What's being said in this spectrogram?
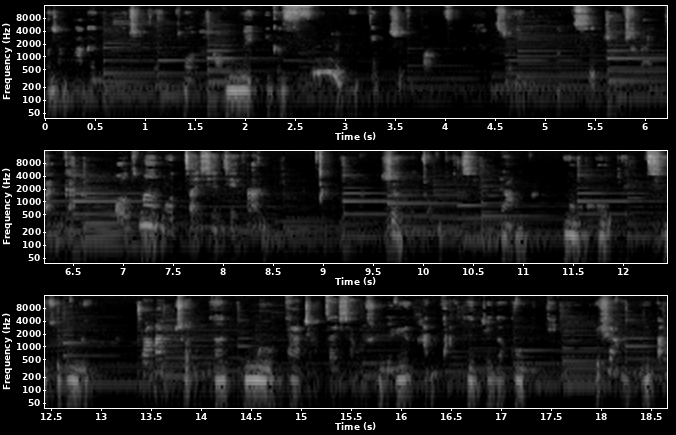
我想花更多的时间做好每一个私人定制的包子，所以我自制出来单干。宝子们，我在线接单，这种笔记，让用户有情绪共鸣，抓准了某大厂在小红书人人喊打的这个共鸣点，于是很容易爆。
